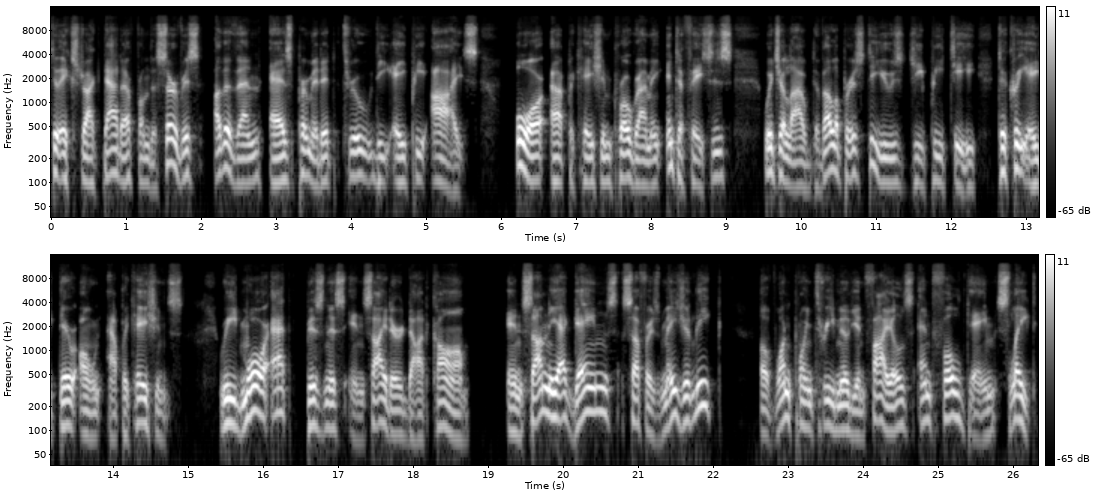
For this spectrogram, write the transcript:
to extract data from the service other than as permitted through the APIs or application programming interfaces which allow developers to use GPT to create their own applications. Read more at businessinsider.com. Insomniac Games suffers major leak of 1.3 million files and full game slate.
